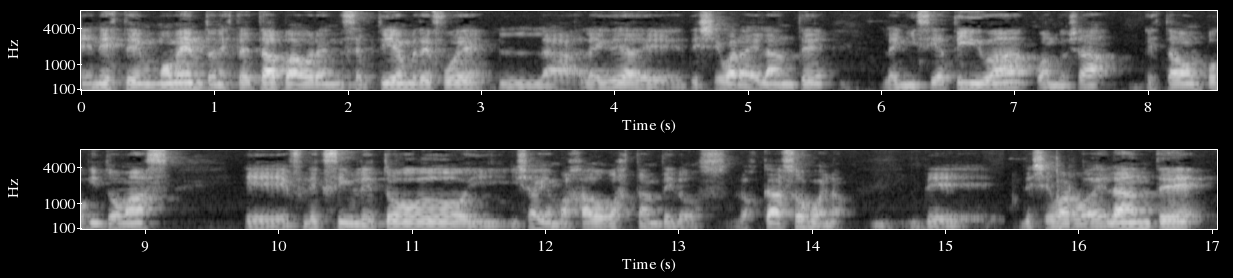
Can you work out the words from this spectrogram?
en este momento, en esta etapa, ahora en septiembre, fue la, idea de, llevar adelante la iniciativa cuando ya estaba un poquito más eh, flexible todo y, ya habían bajado bastante los, casos, bueno, de, llevarlo adelante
